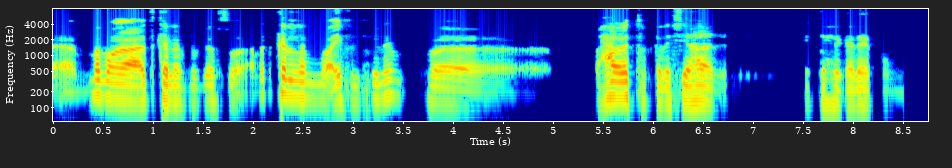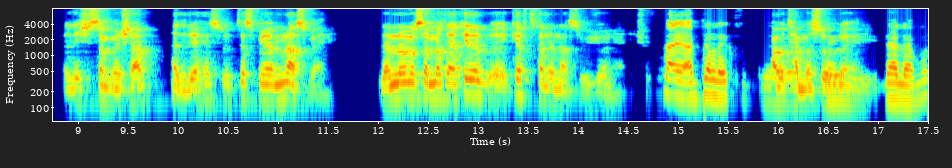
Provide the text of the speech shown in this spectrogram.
آه ما أبغى أتكلم في القصة. بتكلم رأيي في الفيلم. ف بحاول أترك الأشياء هذه. تحرق عليكم. اللي إيش يسمى شارب أدري أحس التسمية مناسبة يعني. لأنه لما سميتها كذا كيف تخلي الناس يجون يعني لا يا عبد الله يقصد أو يتحمسون له يعني. لا لا مو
